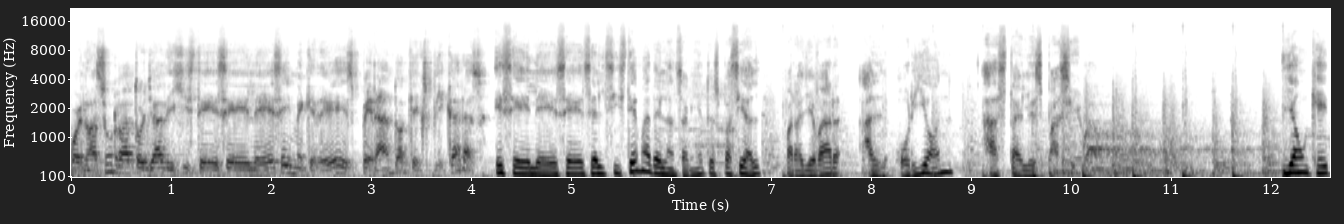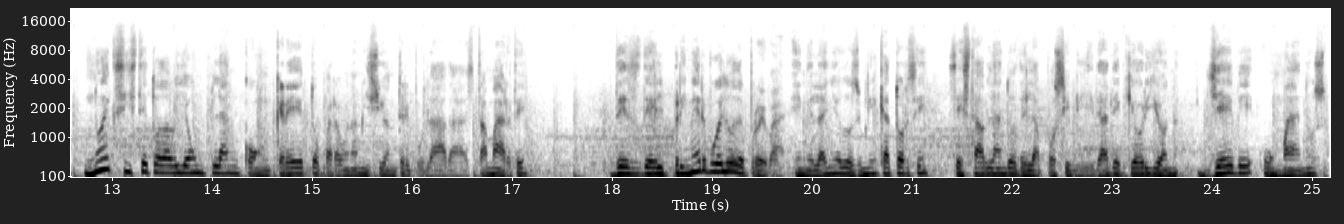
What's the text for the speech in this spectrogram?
Bueno, hace un rato ya dijiste SLS y me quedé esperando a que explicaras. SLS es el sistema de lanzamiento espacial para llevar al Orión hasta el espacio. Y aunque no existe todavía un plan concreto para una misión tripulada hasta Marte, desde el primer vuelo de prueba en el año 2014 se está hablando de la posibilidad de que Orión lleve humanos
